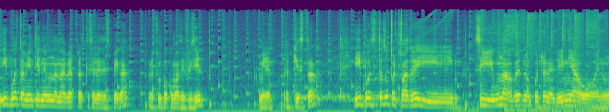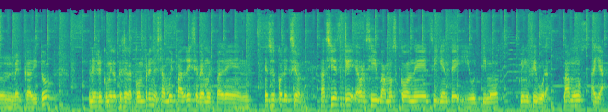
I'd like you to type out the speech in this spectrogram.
Y pues también tiene una nave atrás que se le despega pero es un poco más difícil. Miren, aquí está. Y pues está súper padre y si una vez lo encuentran en línea o en un mercadito, les recomiendo que se la compren. Está muy padre y se ve muy padre en, en su colección. Así es que ahora sí vamos con el siguiente y último minifigura. Vamos allá.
